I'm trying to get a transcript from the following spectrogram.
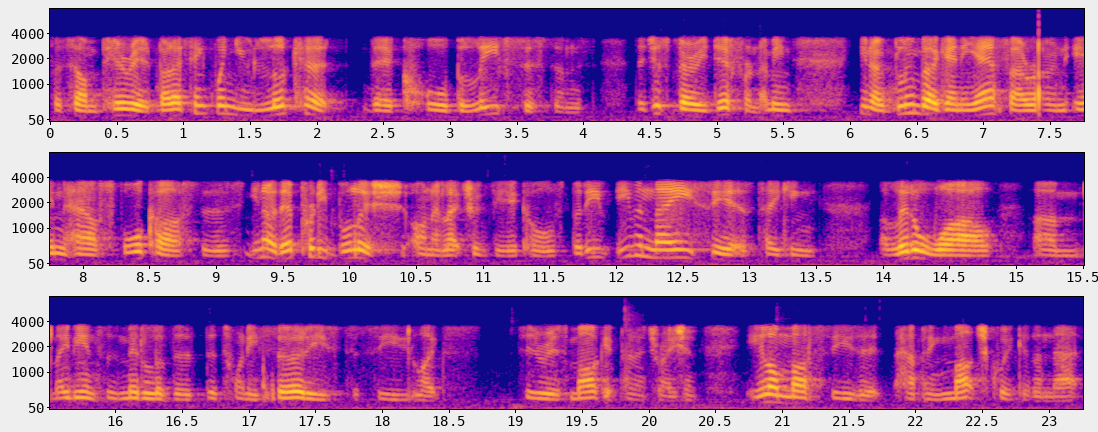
for some period. But I think when you look at their core belief systems, they're just very different. I mean, you know, Bloomberg NEF, our own in-house forecasters, you know, they're pretty bullish on electric vehicles, but e- even they see it as taking a little while, um, maybe into the middle of the, the 2030s, to see like serious market penetration. Elon Musk sees it happening much quicker than that.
